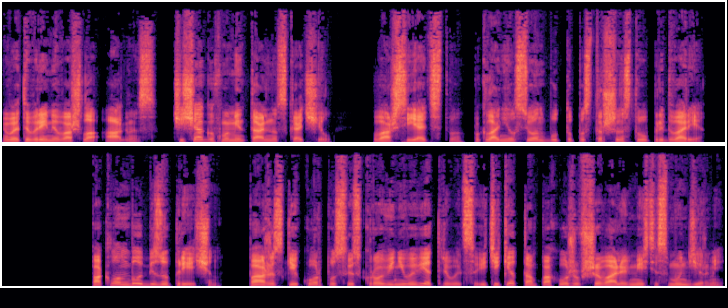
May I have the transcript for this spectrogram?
В это время вошла Агнес. Чичагов моментально вскочил. «Ваше сиятельство», — поклонился он, будто по старшинству при дворе. Поклон был безупречен. Пажеский корпус из крови не выветривается, этикет там, похоже, вшивали вместе с мундирами.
